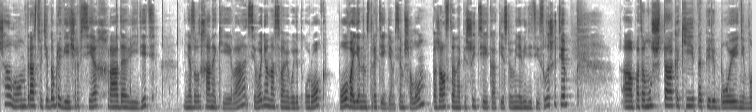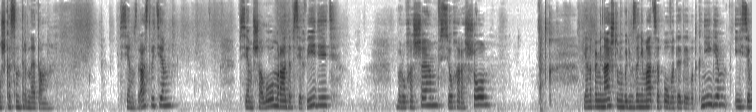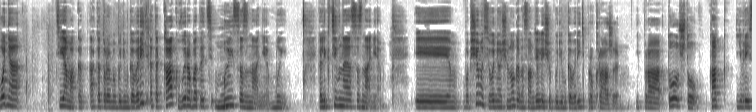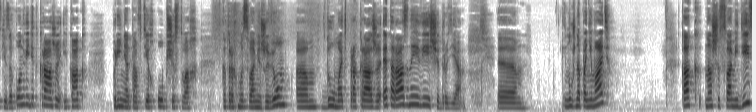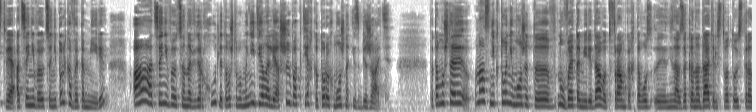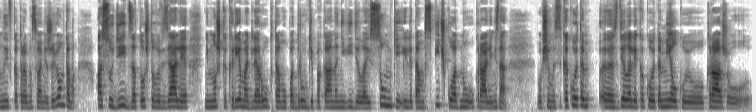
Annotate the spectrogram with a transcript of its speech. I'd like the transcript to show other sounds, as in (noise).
Шалом, здравствуйте, добрый вечер всех, рада видеть. Меня зовут Хана Кейла. Сегодня у нас с вами будет урок по военным стратегиям. Всем шалом. Пожалуйста, напишите, как если вы меня видите и слышите, а, потому что какие-то перебои немножко с интернетом. Всем здравствуйте. Всем шалом, рада всех видеть. Барухашем, все хорошо. Я напоминаю, что мы будем заниматься по вот этой вот книге. И сегодня тема, о которой мы будем говорить, это как выработать мы сознание, мы, коллективное сознание. И вообще мы сегодня очень много, на самом деле, еще будем говорить про кражи и про то, что как еврейский закон видит кражи и как принято в тех обществах, в которых мы с вами живем, эм, думать про кражи. Это разные вещи, друзья. Эм, и нужно понимать, как наши с вами действия оцениваются не только в этом мире, а оцениваются наверху для того, чтобы мы не делали ошибок тех, которых можно избежать. Потому что у нас никто не может, э, ну, в этом мире, да, вот в рамках того, э, не знаю, законодательства той страны, в которой мы с вами живем, там, осудить за то, что вы взяли немножко крема для рук там у подруги, пока она не видела из сумки, или там спичку одну украли, не знаю. В общем, какую-то э, сделали какую-то мелкую кражу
